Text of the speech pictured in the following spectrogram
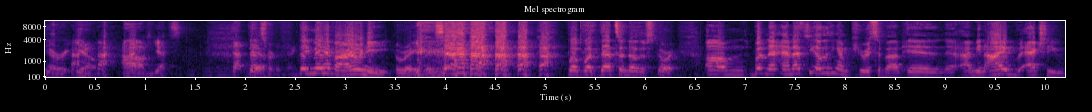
or you know, um, yes. that that Yeah. sort of thing. They may have irony ratings, but but that's another story. Um, but and that's the other thing I'm curious about. In I mean, I've actually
